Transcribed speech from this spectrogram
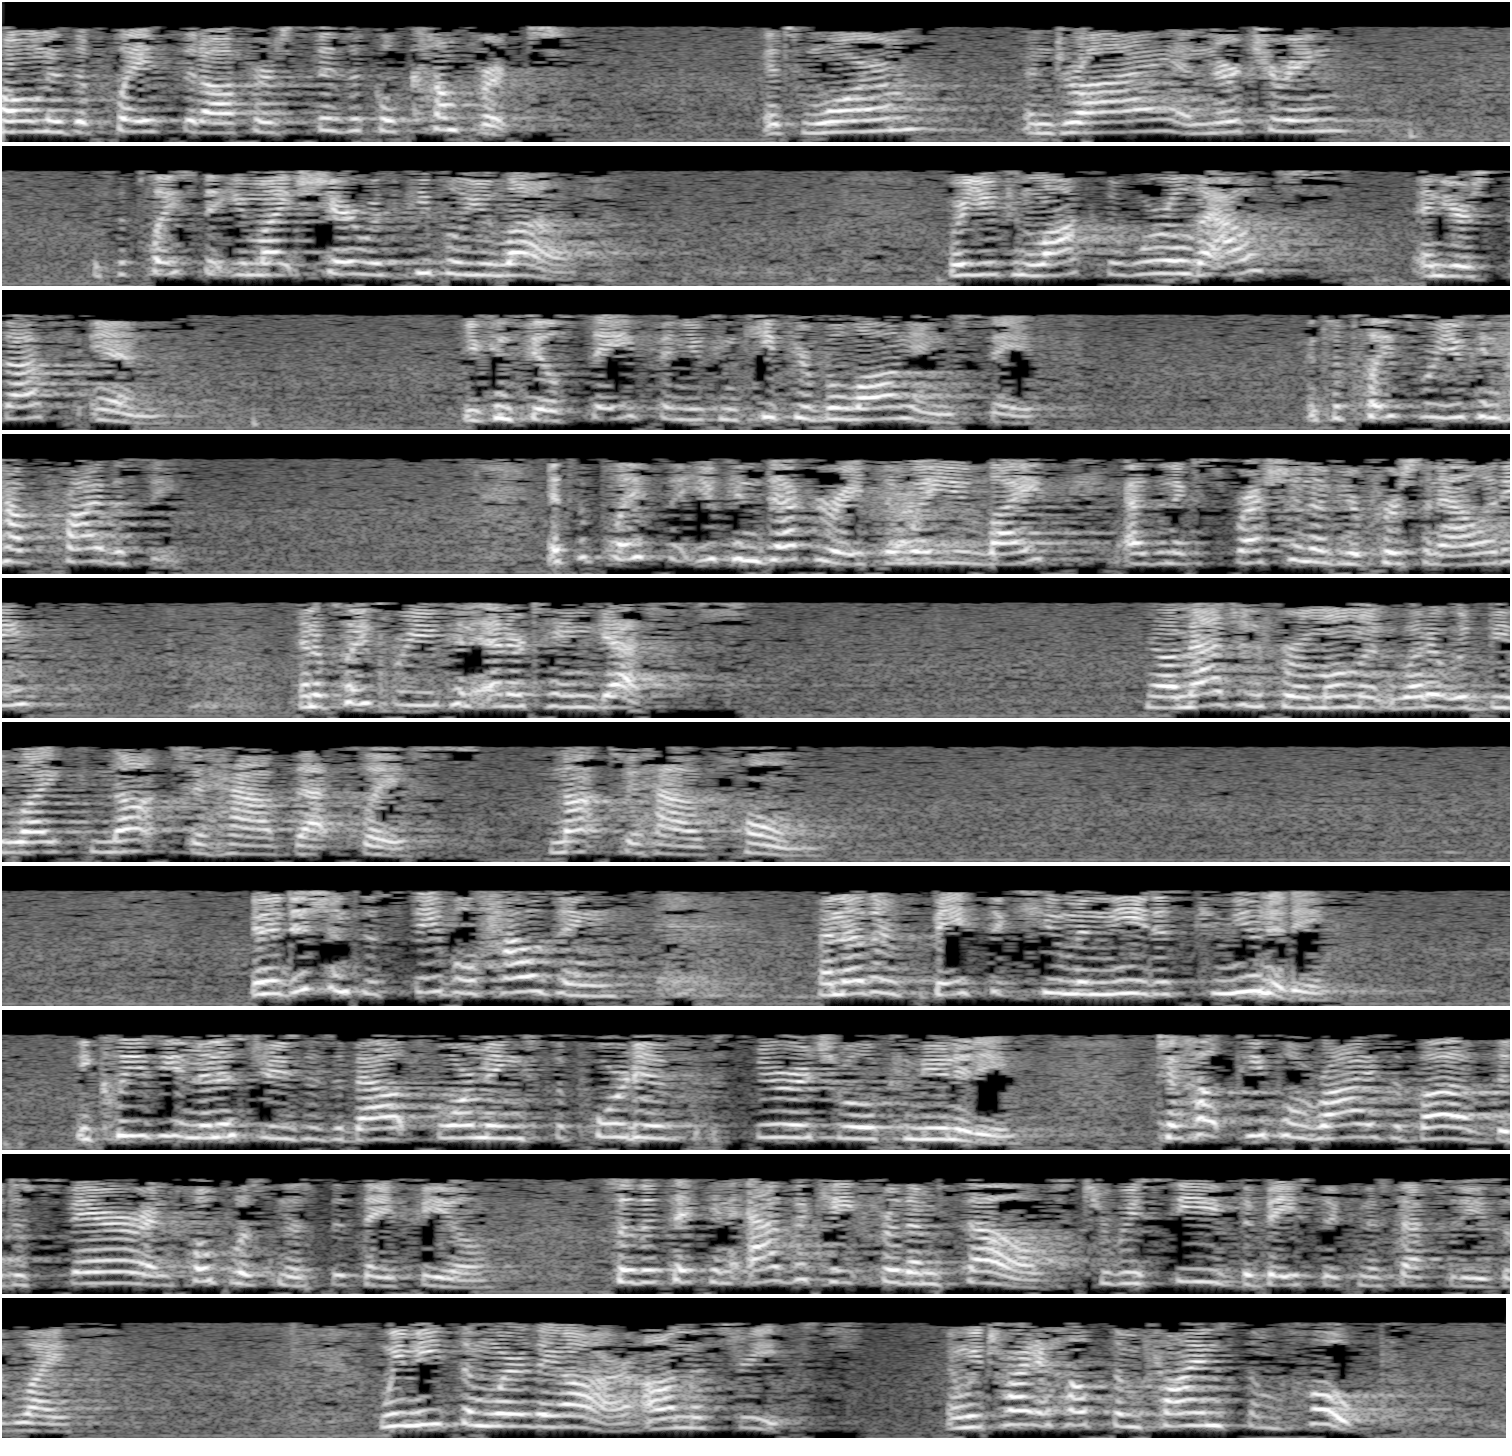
Home is a place that offers physical comfort. It's warm and dry and nurturing. It's a place that you might share with people you love, where you can lock the world out and your stuff in. You can feel safe and you can keep your belongings safe. It's a place where you can have privacy it's a place that you can decorate the way you like as an expression of your personality, and a place where you can entertain guests. Now imagine for a moment what it would be like not to have that place, not to have home. In addition to stable housing, another basic human need is community. Ecclesia Ministries is about forming supportive spiritual community to help people rise above the despair and hopelessness that they feel so that they can advocate for themselves to receive the basic necessities of life. We meet them where they are, on the streets, and we try to help them find some hope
